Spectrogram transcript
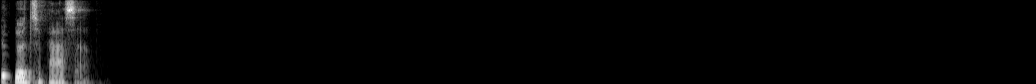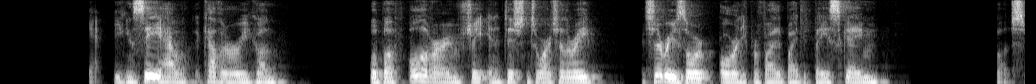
too good to pass up. Yeah, you can see how cavalry gun will buff all of our infantry in addition to artillery. Artillery is already provided by the base game, but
